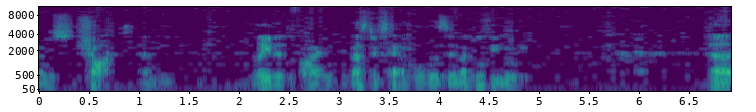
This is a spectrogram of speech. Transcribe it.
I was shocked and waited to find the best example was in a Goofy movie. Uh,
